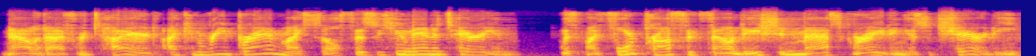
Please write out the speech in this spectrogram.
Now that I've retired, I can rebrand myself as a humanitarian, with my for profit foundation masquerading as a charity,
